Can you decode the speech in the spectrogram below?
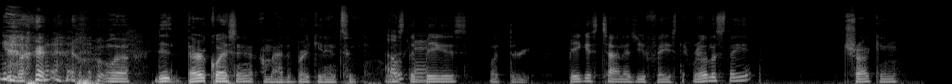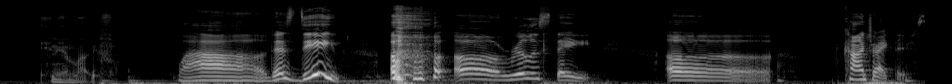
well, this third question, I'm gonna have to break it in two. What's the biggest what three biggest challenge you faced in real estate, trucking, and in life? Wow, that's deep. uh, real estate, uh, contractors,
